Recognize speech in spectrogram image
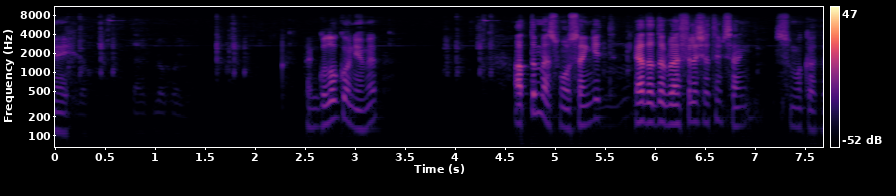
Ney? Ben Glock oynuyorum hep. Attım ben smoke sen git. Ya da dur ben flash atayım sen smoke at.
